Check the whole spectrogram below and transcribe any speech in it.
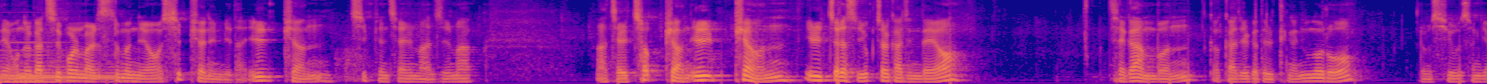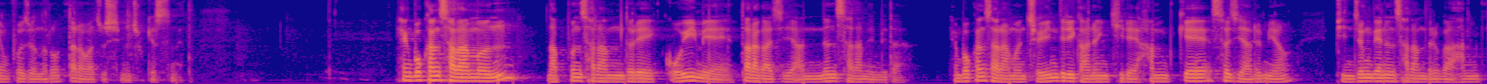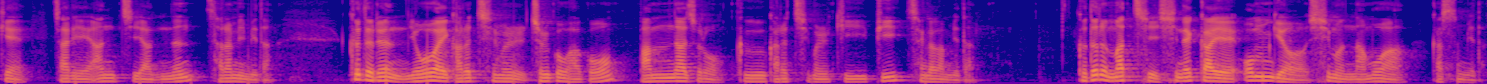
네, 오늘 같이 볼 말씀은요. 시편입니다. 1편, 시편 제일 마지막 아, 제일 첫 편, 1편 1절에서 6절까지인데요. 제가 한번 끝까지 읽어 드릴 테니까 눈으로 여러분 쉬운 성경 버전으로 따라와 주시면 좋겠습니다. 행복한 사람은 나쁜 사람들의 꼬임에 따라가지 않는 사람입니다. 행복한 사람은 죄인들이 가는 길에 함께 서지 않으며 빈정되는 사람들과 함께 자리에 앉지 않는 사람입니다. 그들은 여호와의 가르침을 즐거워하고 밤낮으로 그 가르침을 깊이 생각합니다. 그들은 마치 시냇가에 옮겨 심은 나무와 같습니다.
